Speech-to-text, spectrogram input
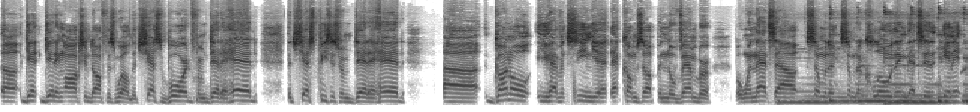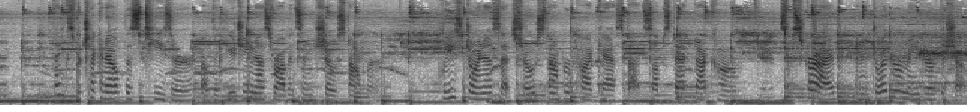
uh, get getting auctioned off as well. The chess board from Dead Ahead, the chess pieces from Dead Ahead. Uh, Gunwale, you haven't seen yet. That comes up in November. But when that's out, some of the some of the clothing that's in, in it. Thanks for checking out this teaser of the Eugene S. Robinson Show Stomper. Please join us at showstomperpodcast.substack.com. Subscribe and enjoy the remainder of the show.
